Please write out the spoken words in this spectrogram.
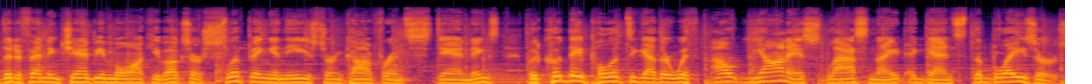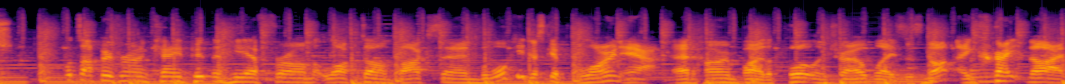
The defending champion Milwaukee Bucks are slipping in the Eastern Conference standings, but could they pull it together without Giannis last night against the Blazers? What's up, everyone? Kane Pitman here from Locked On Bucks, and Milwaukee just get blown out at home by the Portland Trailblazers. Not a great night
